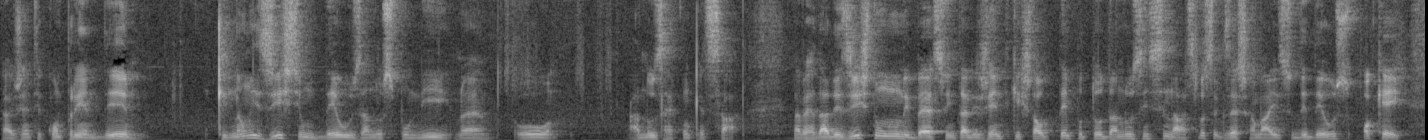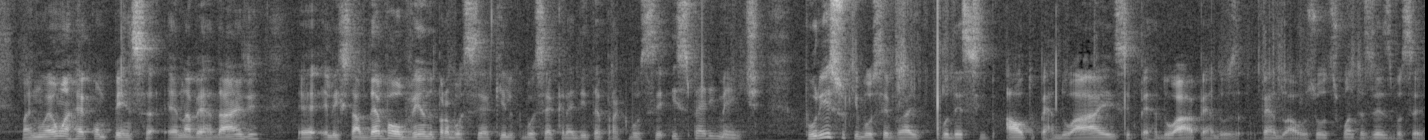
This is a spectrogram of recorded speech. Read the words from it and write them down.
a gente compreender que não existe um Deus a nos punir, não é? Ou a nos recompensar. Na verdade, existe um universo inteligente que está o tempo todo a nos ensinar. Se você quiser chamar isso de Deus, ok. Mas não é uma recompensa, é na verdade, é, ele está devolvendo para você aquilo que você acredita para que você experimente. Por isso que você vai poder se auto-perdoar e se perdoar, perdoar, os outros quantas vezes você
